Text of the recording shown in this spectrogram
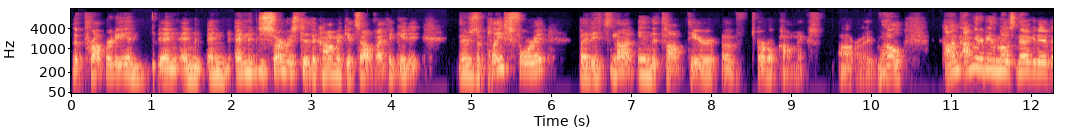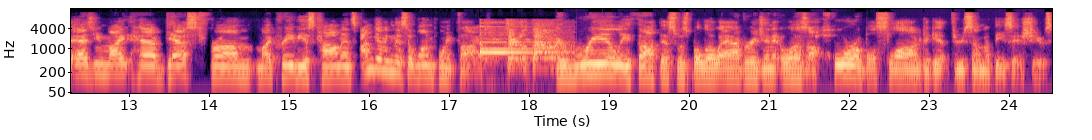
the property and and and and, and a disservice to the comic itself. I think it, it there's a place for it, but it's not in the top tier of turtle comics. All right. Well, I'm, I'm going to be the most negative, as you might have guessed from my previous comments. I'm giving this a 1.5. I really thought this was below average, and it was a horrible slog to get through some of these issues.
